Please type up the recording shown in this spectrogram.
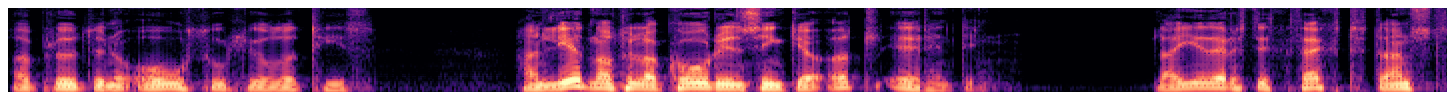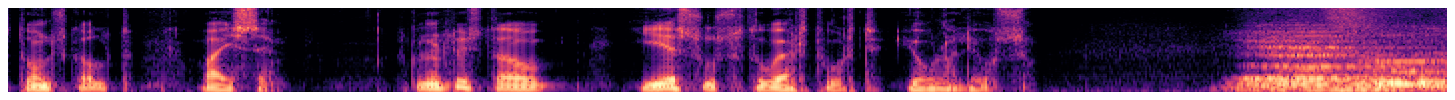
af plötunu Óþú hljóða tíð. Hann létt náttúrulega kórin syngja öll erindin. Lægið er eftir þekkt danst tónskáld Væse. Skulum hlusta á Jésús þú ert vort jólaljós. Jésús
